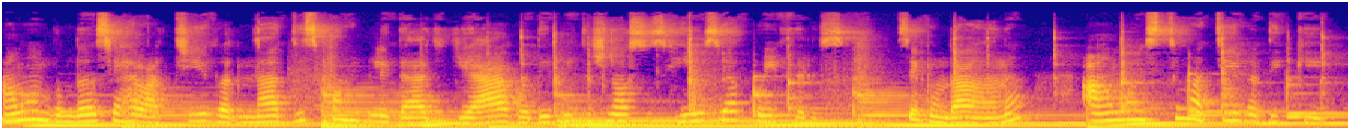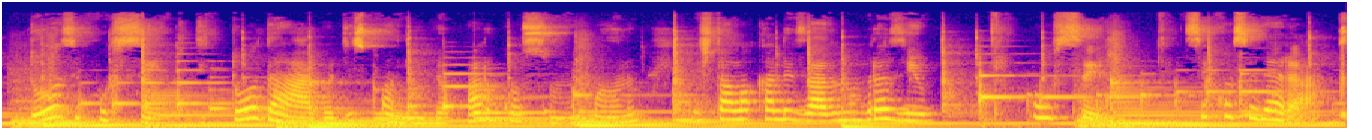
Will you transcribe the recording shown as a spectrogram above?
Há uma abundância relativa na disponibilidade de água devido aos nossos rios e aquíferos. Segundo a ANA, há uma estimativa de que 12% de toda a água disponível para o consumo humano está localizada no Brasil. Ou seja, se considerarmos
